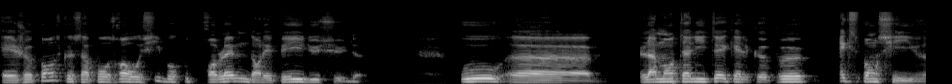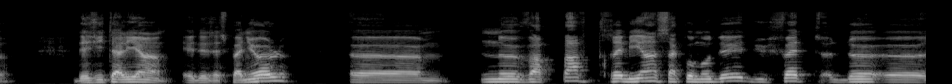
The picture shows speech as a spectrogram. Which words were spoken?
Et je pense que ça posera aussi beaucoup de problèmes dans les pays du Sud, où euh, la mentalité quelque peu expansive des Italiens et des Espagnols ne va pas très bien s'accommoder du fait de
